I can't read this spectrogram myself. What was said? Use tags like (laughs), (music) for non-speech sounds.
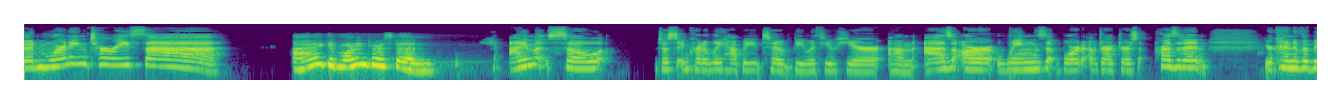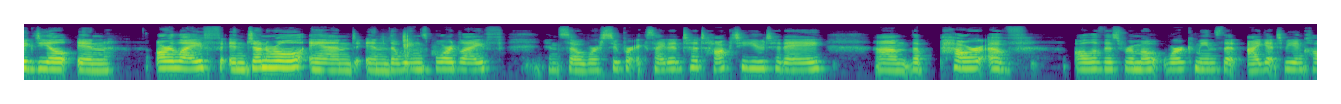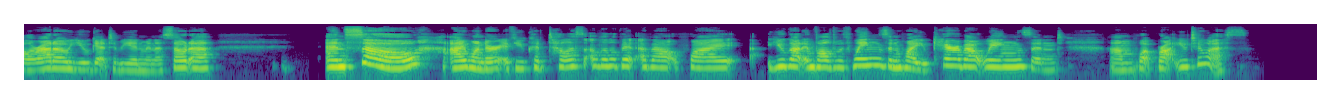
Good morning, Theresa. Hi, good morning, Kirsten. I'm so just incredibly happy to be with you here. Um, as our Wings Board of Directors president, you're kind of a big deal in our life in general and in the Wings Board life. And so we're super excited to talk to you today. Um, the power of all of this remote work means that I get to be in Colorado, you get to be in Minnesota. And so I wonder if you could tell us a little bit about why you got involved with Wings and why you care about Wings and um, what brought you to us.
